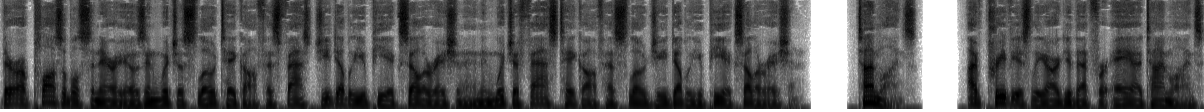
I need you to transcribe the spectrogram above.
there are plausible scenarios in which a slow takeoff has fast GWP acceleration and in which a fast takeoff has slow GWP acceleration. Timelines. I've previously argued that for AI timelines,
